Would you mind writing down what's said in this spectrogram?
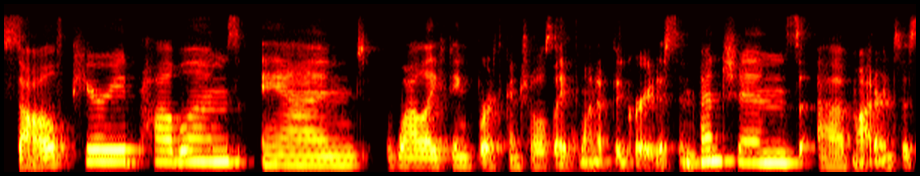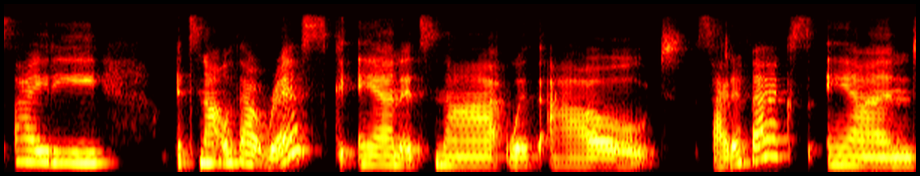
solve period problems. And while I think birth control is like one of the greatest inventions of modern society, it's not without risk and it's not without side effects. And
